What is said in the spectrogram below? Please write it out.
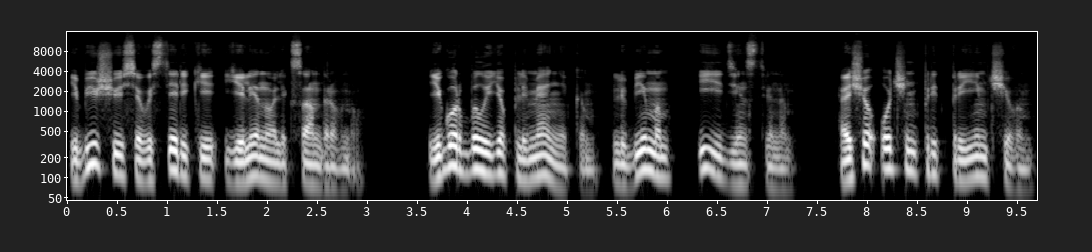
и бьющуюся в истерике Елену Александровну. Егор был ее племянником, любимым и единственным, а еще очень предприимчивым.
